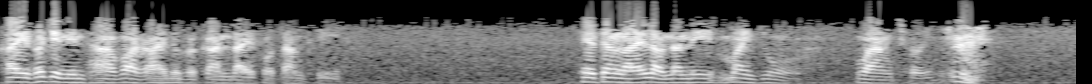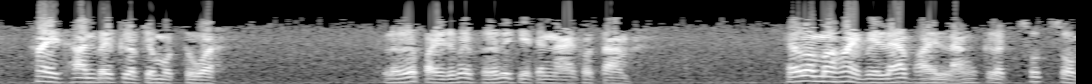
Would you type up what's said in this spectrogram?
ใครเขาจะนินทาว่าร้ายด้วยประการใดก็ตามทีเหตุทั้งหลายเหล่านั้นนี้ไม่ยุ่ง วางเฉย ให้ทานไปเกือบจะหมดตัวเหลือไปหรือไม่เผลอด้วยเจตนาก็ตาม แต่ว่าเมื่อให้ไปแล้วภายหลังเกิดสุดโทม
